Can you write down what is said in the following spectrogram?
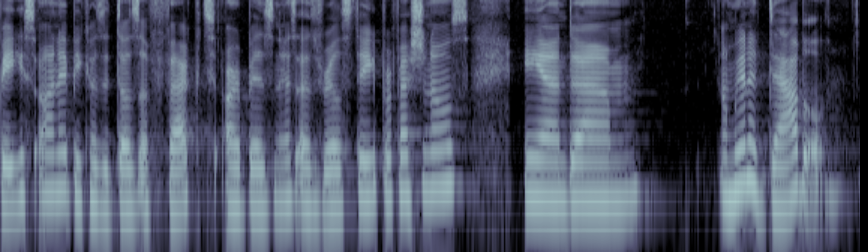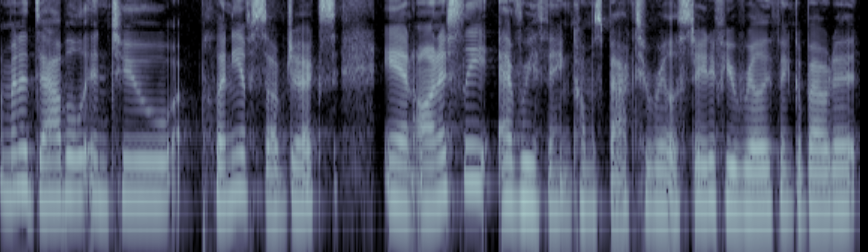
base on it because it does affect our business as real estate professionals. And um, I'm going to dabble. I'm going to dabble into plenty of subjects. And honestly, everything comes back to real estate if you really think about it.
